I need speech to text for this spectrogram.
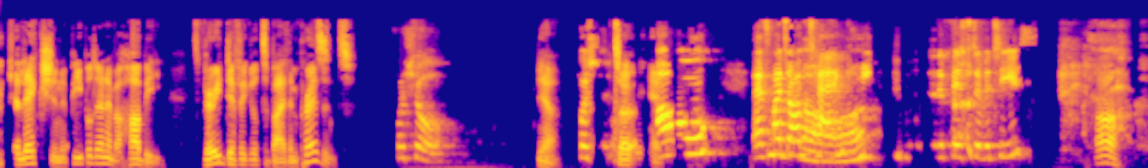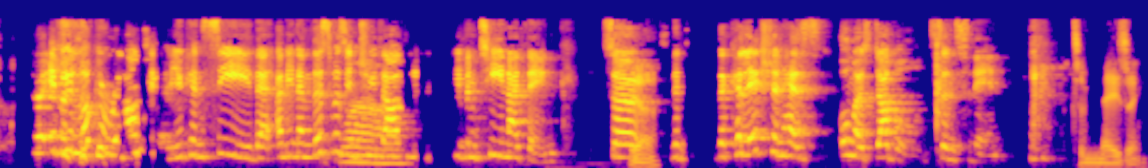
a collection, people don't have a hobby, it's very difficult to buy them presents. For sure. Yeah. For sure. So, okay. Oh, that's my dog Aw. Tank. He's the festivities. Oh, So if you look around him, you can see that. I mean, and this was in 2017, I think. So Yeah. the the collection has almost doubled since then. it's amazing.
